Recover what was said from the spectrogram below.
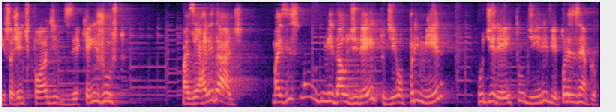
Isso a gente pode dizer que é injusto, mas é a realidade. Mas isso não me dá o direito de oprimir o direito de ir e vir. Por exemplo,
